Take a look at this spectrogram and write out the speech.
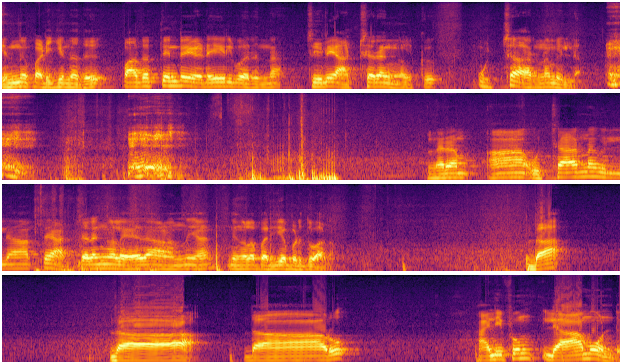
ഇന്ന് പഠിക്കുന്നത് പദത്തിന്റെ ഇടയിൽ വരുന്ന ചില അക്ഷരങ്ങൾക്ക് ഉച്ചാരണമില്ല. അന്നേരം ആ ഉച്ചാരണമില്ലാത്ത അക്ഷരങ്ങൾ ഏതാണെന്ന് ഞാൻ നിങ്ങളെ പരിചയപ്പെടുത്തുവാണ്. ദ ദാറു അലിഫും ലാമും ഉണ്ട്.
